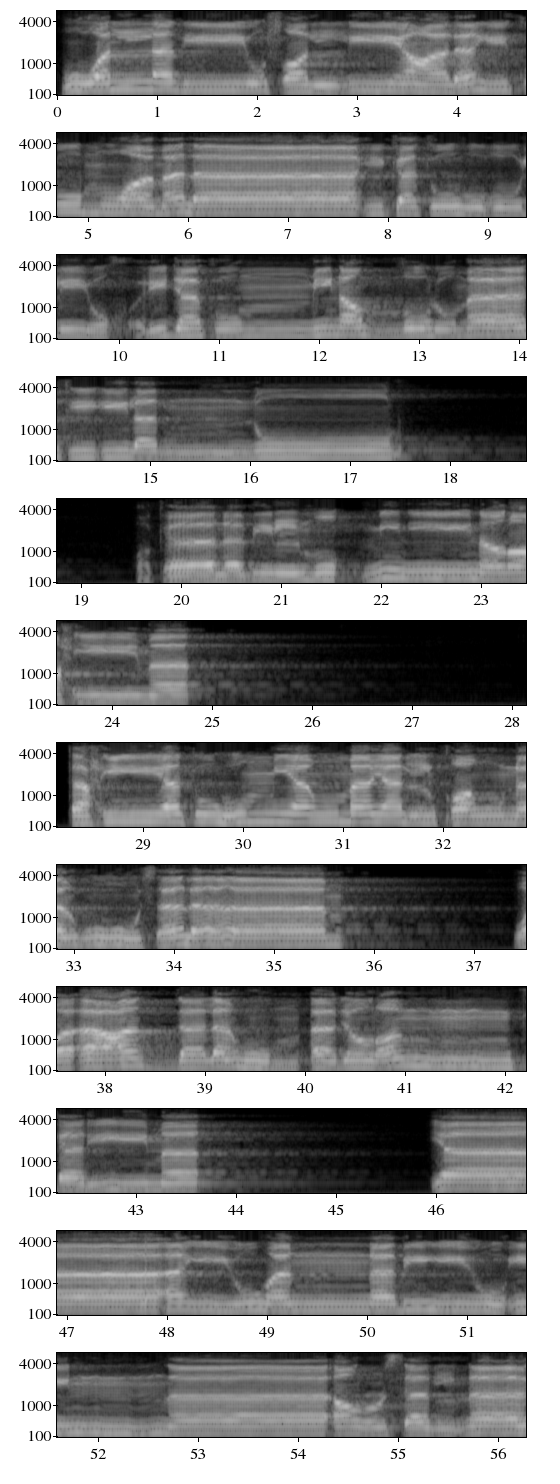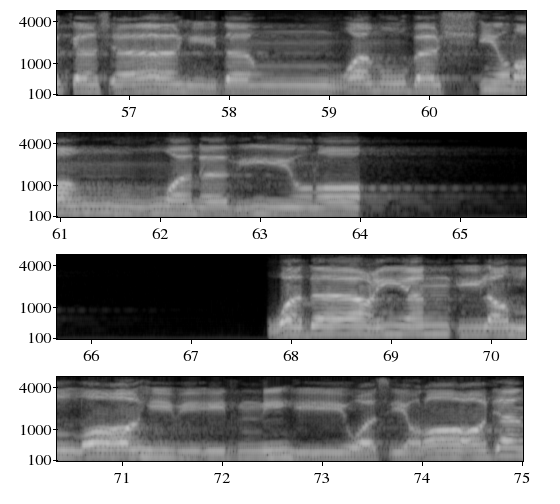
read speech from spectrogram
هُوَ الَّذِي يُصَلِّي عَلَيْكُمْ وَمَلَائِكَتُهُ لِيُخْرِجَكُم مِّنَ الظُّلُمَاتِ إِلَى النُّورِ وَكَانَ بِالْمُؤْمِنِينَ رَحِيمًا. تَحِيَّتُهُمْ يَوْمَ يَلْقَوْنَهُ سَلَامٌ ۚ وَأَعَدَّ لَهُمْ أَجْرًا كَرِيمًا. يَا أَيُّهَا النَّبِيُّ إِنَّا أَرْسَلْنَاكَ شَاهِدًا وَمُبَشِّرًا وَنَذِيرًا وَدَاعِيًا إِلَى اللَّهِ بِإِذْنِهِ وَسِرَاجًا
